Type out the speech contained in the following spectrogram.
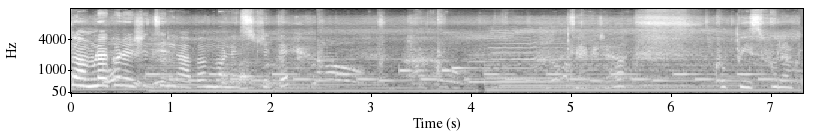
তো আমরা এখন এসেছি লাভা মনেস্ট্রিতে জায়গাটা খুব পিসফুল এখন।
